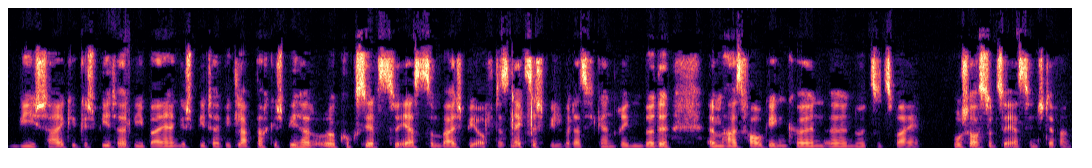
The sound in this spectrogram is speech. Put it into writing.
wie Schalke gespielt hat, wie Bayern gespielt hat, wie Gladbach gespielt hat, oder guckst du jetzt zuerst zum Beispiel auf das nächste Spiel, über das ich gerne reden würde, ähm, HSV gegen Köln äh, 0 zu 2? Wo schaust du zuerst hin, Stefan?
